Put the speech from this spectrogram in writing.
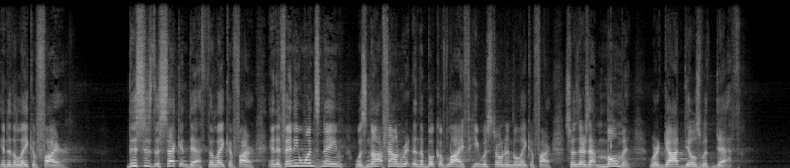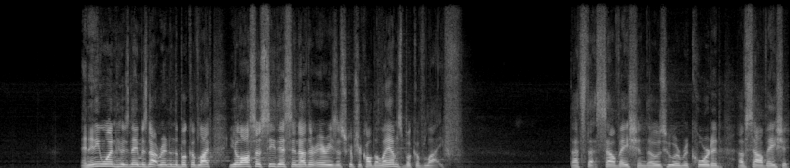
into the lake of fire. This is the second death, the lake of fire. And if anyone's name was not found written in the book of life, he was thrown in the lake of fire. So there's that moment where God deals with death. And anyone whose name is not written in the book of life, you'll also see this in other areas of scripture called the Lamb's book of life. That's that salvation, those who are recorded of salvation.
